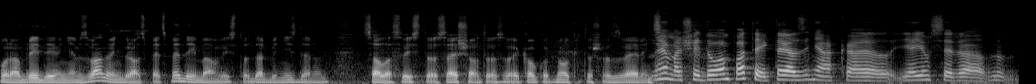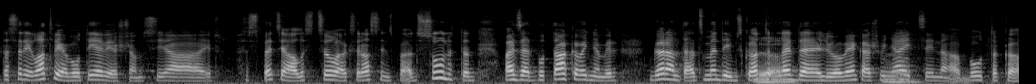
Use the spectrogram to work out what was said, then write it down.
kurā brīdī viņiem zvana. Viņi brauc pēc medībām, visu to darbu izdara un salas visus tos ešautos vai kaut kur nokritušos zvēriņus. Jā, man šī doma patīk tajā ziņā, ka, ja jums ir, nu, tas arī Latvijā būtu ieviešams, ja ir speciālists cilvēks ar asinsspēdu suni, tad vajadzētu būt tā, ka viņam ir garantēts medības katru Jā. Nedēļu, jo vienkārši viņi Jā. aicina būt tā kā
